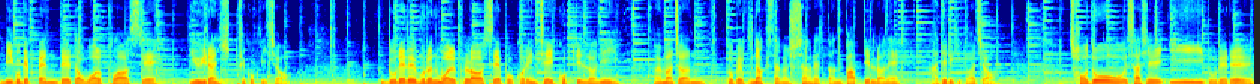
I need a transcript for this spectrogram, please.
미국의 밴드 The Wallflowers의 유일한 히트곡이죠. 노래를 부른 월플라워스의 보컬인 제이콥 딜런이 얼마 전 노벨 문학상을 수상을 했던 밥 딜런의 아들이기도 하죠. 저도 사실 이 노래를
